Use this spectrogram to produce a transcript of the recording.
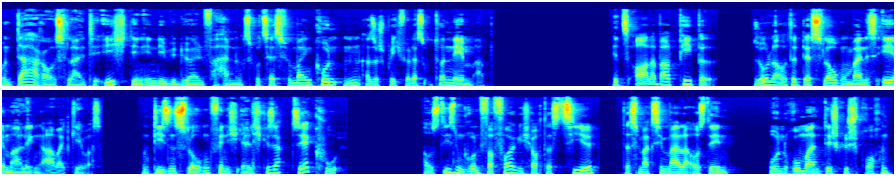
und daraus leite ich den individuellen Verhandlungsprozess für meinen Kunden, also sprich für das Unternehmen ab. It's all about people. So lautet der Slogan meines ehemaligen Arbeitgebers. Und diesen Slogan finde ich ehrlich gesagt sehr cool. Aus diesem Grund verfolge ich auch das Ziel, das Maximale aus den, unromantisch gesprochen,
